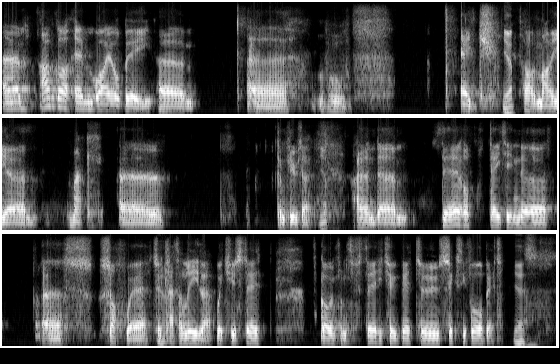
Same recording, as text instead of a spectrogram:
Um, I've got MYOB um, uh, Edge Yep. on my um, Mac uh, computer, Yep. And um, they're updating uh, uh, software to Yep. Catalina, which is the, going from 32-bit to 64-bit. Yes.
